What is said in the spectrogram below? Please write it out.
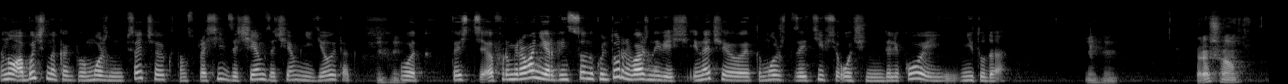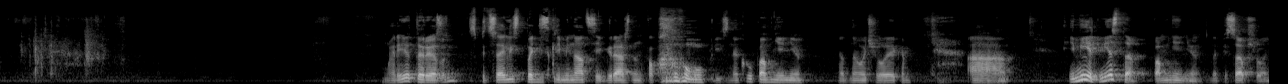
Ну, обычно как бы можно написать человеку, там, спросить, зачем, зачем, не делай так, uh-huh. вот. То есть э, формирование организационной культуры – важная вещь, иначе это может зайти все очень далеко и не туда. Угу. Хорошо. Мария Тереза, специалист по дискриминации граждан по половому признаку, по мнению одного человека, а, имеет место, по мнению написавшего,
